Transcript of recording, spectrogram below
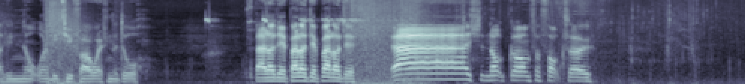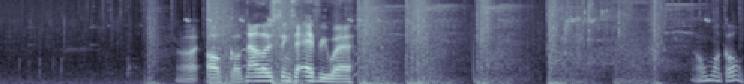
I do not want to be too far away from the door. Bad idea, bad idea, bad idea. Ah, should not gone for Foxo. Alright. Oh god, now those things are everywhere. Oh my god.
